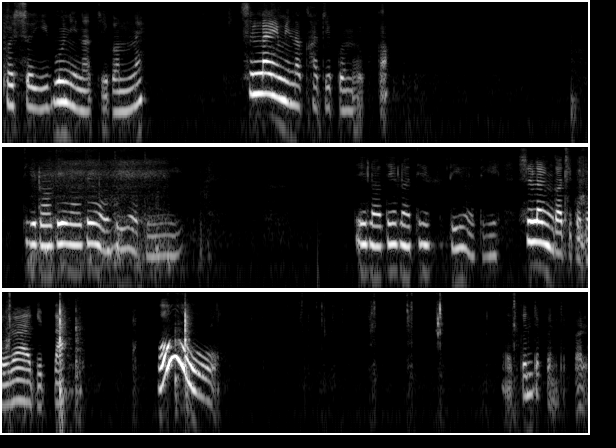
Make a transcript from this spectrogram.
벌써 2분이나 찍었네. 슬라임이나 가지고 놀까? 띠라 띠라 띠라 어디 어디 띠라 띠라 띠라 띠 어디 슬라임 가지고 놀아야겠다. 오! 아, 끈적끈적거려.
